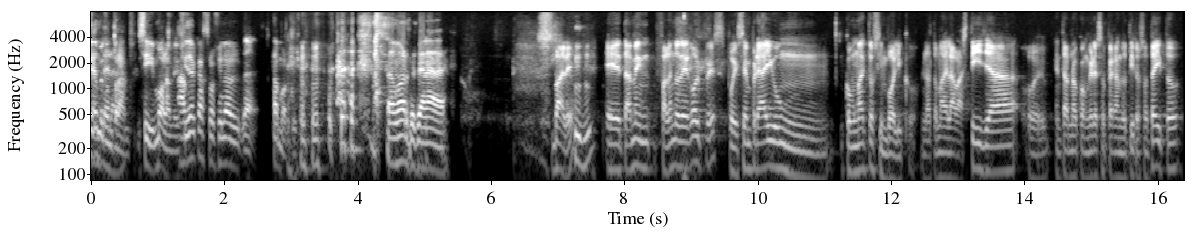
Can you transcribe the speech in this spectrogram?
Quédame con Trump. Sí, mólame. Ah. Fidel Castro al final eh, está morto. está morto xa nada. Vale. Uh -huh. eh, tamén, falando de golpes, pois sempre hai un como un acto simbólico. La toma de la Bastilla, o entrar no Congreso pegando tiros ao teito,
